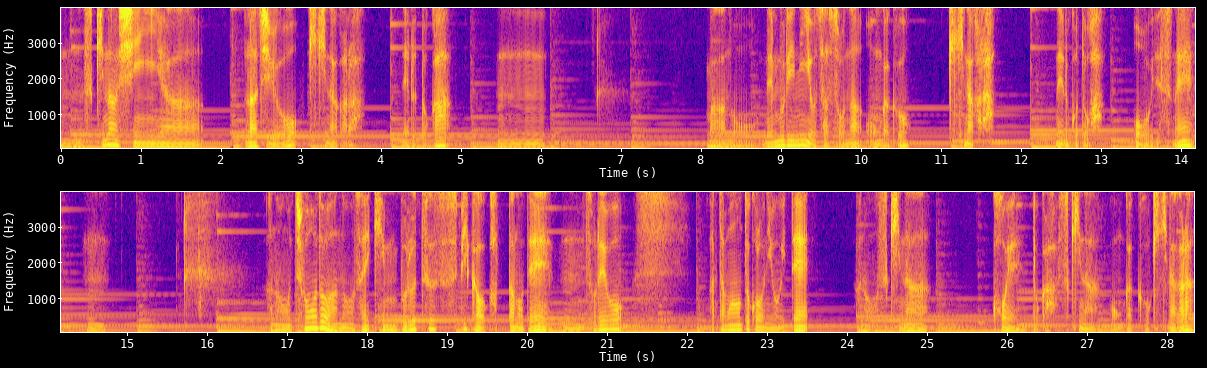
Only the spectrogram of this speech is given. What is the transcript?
うん、好きな深夜ラジオを聴きながら寝るとか、うん、まああの、眠りに良さそうな音楽を聴きながら寝ることが多いですね。うん。あの、ちょうどあの、最近 Bluetooth スピーカーを買ったので、うん、それを頭のところに置いて、あの、好きな声とか好きな音楽を聴きながら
